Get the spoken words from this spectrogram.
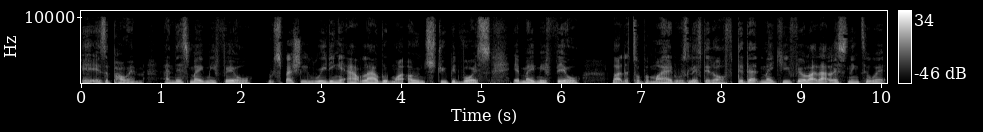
it is a poem. And this made me feel, especially reading it out loud with my own stupid voice, it made me feel like the top of my head was lifted off. Did that make you feel like that listening to it?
